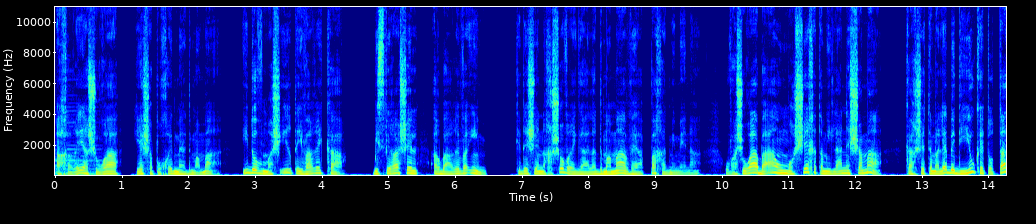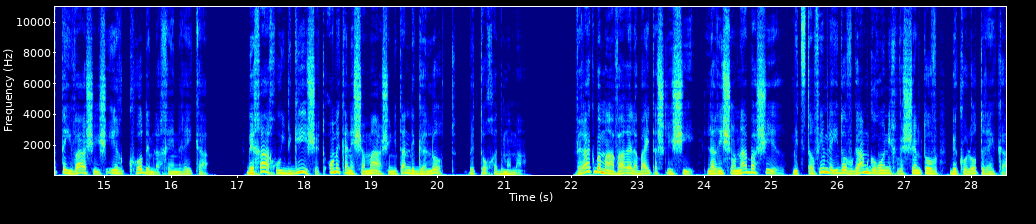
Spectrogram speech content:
אחרי השורה "יש הפוחד מהדממה", אידוב משאיר תיבה ריקה, בספירה של ארבעה רבעים, כדי שנחשוב רגע על הדממה והפחד ממנה, ובשורה הבאה הוא מושך את המילה נשמה, כך שתמלא בדיוק את אותה תיבה שהשאיר קודם לכן ריקה. בכך הוא הדגיש את עומק הנשמה שניתן לגלות בתוך הדממה. ורק במעבר אל הבית השלישי, לראשונה בשיר, מצטרפים לאידוב גם גרוניך ושם טוב בקולות רקע,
